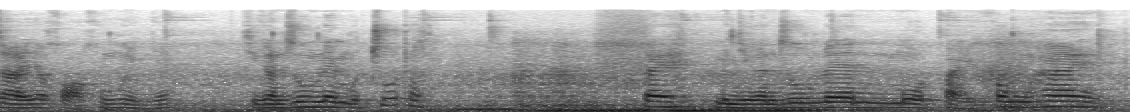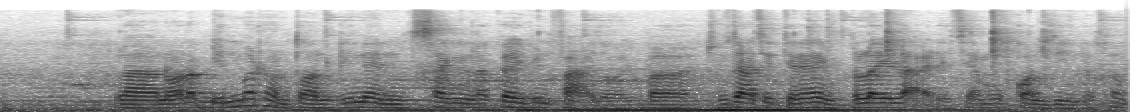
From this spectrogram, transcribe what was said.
rời ra khỏi khung hình nhé. Chỉ cần zoom lên một chút thôi. Đây, mình chỉ cần zoom lên 1702 là nó đã biến mất hoàn toàn cái nền xanh lá cây bên phải rồi. Và chúng ta sẽ tiến hành play lại để xem có còn gì nữa không.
